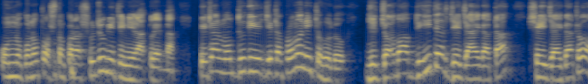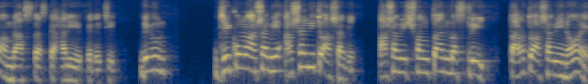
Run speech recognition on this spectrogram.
অন্য কোনো প্রশ্ন করার সুযোগই তিনি রাখলেন না। এটার মধ্য দিয়ে যেটা প্রমাণিত হলো, যে জবাবদিহিতার যে জায়গাটা, সেই জায়গাটাও আমরা আস্তে আস্তে হারিয়ে ফেলেছি। দেখুন যে কোনো আসামি আসামি তো আসামি। আসামির সন্তান বা স্ত্রী, তারা তো আসামি নয়।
